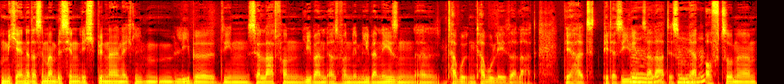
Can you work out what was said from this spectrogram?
Und mich erinnert das immer ein bisschen, ich bin eine, ich liebe den Salat von Liban, also von dem Libanesen, äh, Tabu, ein Tabbouleh-Salat, der halt Petersiliensalat Mhm. ist und der hat oft so eine,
